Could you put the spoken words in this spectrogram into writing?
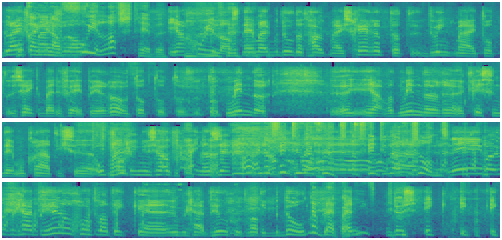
blijf Hoe kan mij je nou vooral... goede last hebben? Ja, goede last. Nee, maar ik bedoel, dat houdt mij scherp. Dat dwingt mij tot, zeker bij de VPRO, tot, tot, tot, tot minder, uh, ja, wat minder uh, christendemocratische opvattingen, zou ik bijna zeggen. Oh, en dat vindt u wel goed? Dat vindt u wel gezond? Nee, maar u begrijpt heel goed wat ik, uh, u begrijpt heel goed wat ik bedoel. Nou, blijkbaar en, niet. Dus ik, ik, ik,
